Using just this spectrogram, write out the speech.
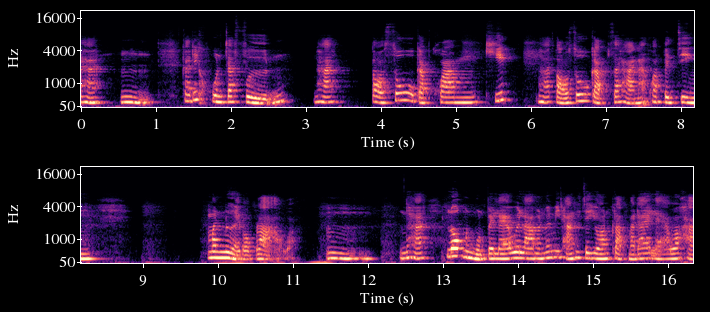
นะคะ อืม การที่คุณจะฝืนนะคะต่อสู้กับความคิดนะคะต่อสู้กับสถานะความเป็นจริง มันเหนื่อยเปล่าๆอะ อืม นะคะ โลกมันหมุนไปแล้ว เวลามันไม่มีทางที่จะย้อนกลับมาได้แล้วอะค่ะ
